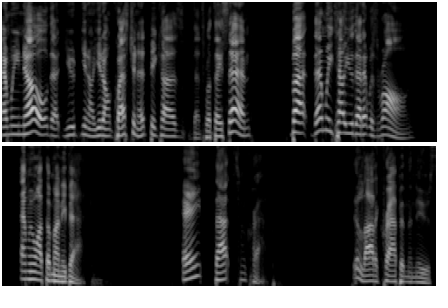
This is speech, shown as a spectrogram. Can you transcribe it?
And we know that you you know, you don't question it because that's what they send. But then we tell you that it was wrong and we want the money back. Ain't that some crap? There's a lot of crap in the news.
